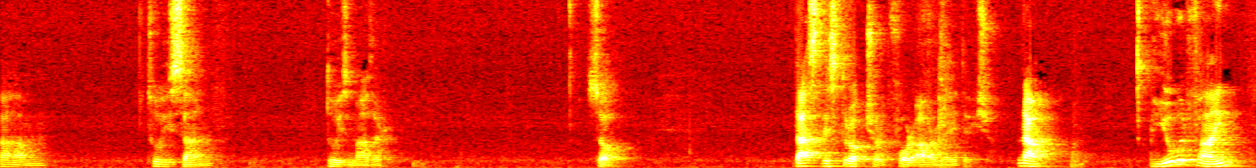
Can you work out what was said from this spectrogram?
um, to His Son, to His Mother. So, that's the structure for our meditation. Now, you will find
